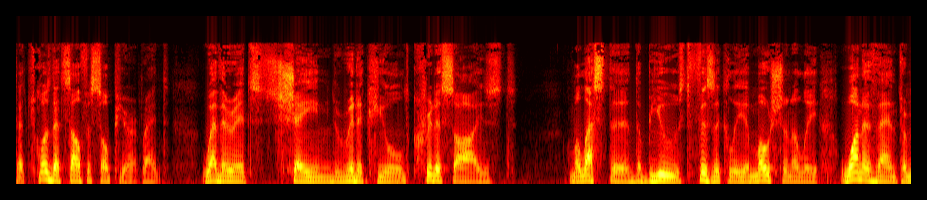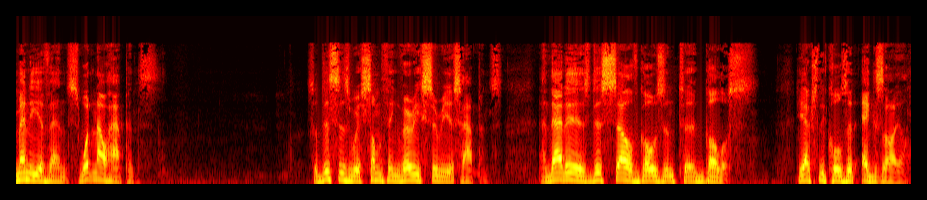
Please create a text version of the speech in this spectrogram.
that because that self is so pure, right? Whether it's shamed, ridiculed, criticized, molested, abused physically, emotionally, one event or many events, what now happens? So this is where something very serious happens. And that is, this self goes into gullus. He actually calls it exile.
